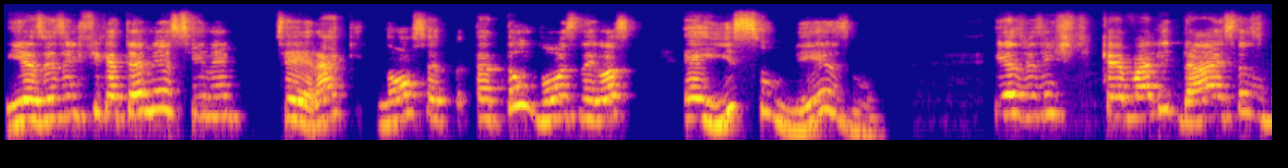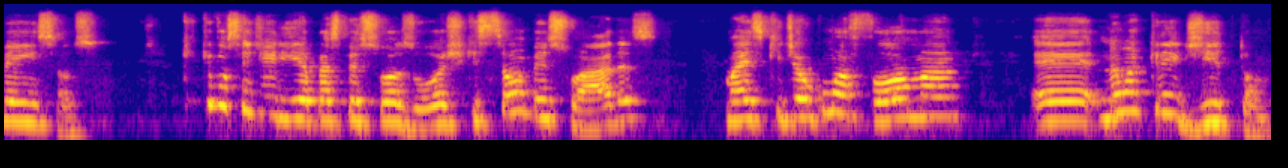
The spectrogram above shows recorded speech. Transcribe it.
E às vezes a gente fica até meio assim, né? Será que, nossa, tá tão bom esse negócio? É isso mesmo? E às vezes a gente quer validar essas bênçãos. O que, que você diria para as pessoas hoje que são abençoadas, mas que de alguma forma é, não acreditam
